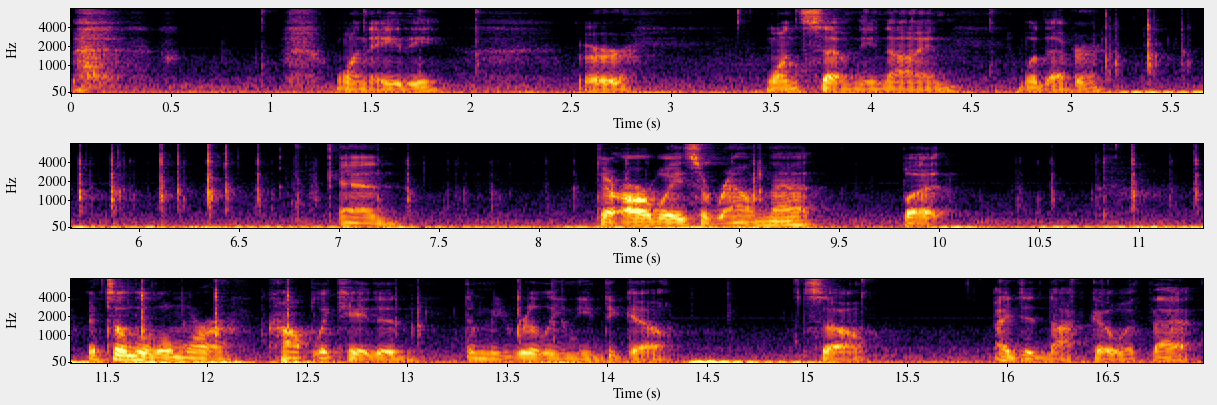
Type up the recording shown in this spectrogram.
180 or 179, whatever. And there are ways around that, but it's a little more complicated than we really need to go. So I did not go with that.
